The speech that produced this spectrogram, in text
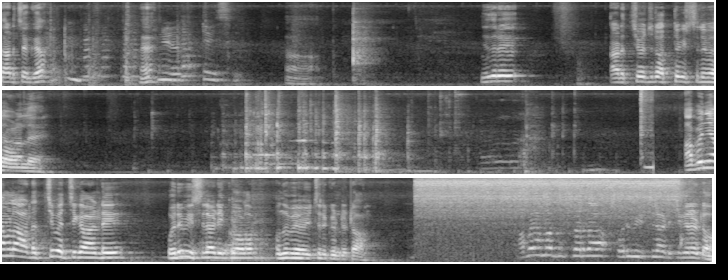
തടച്ചേക്ക ആ. ഇതൊരു അടച്ചു വെച്ചിട്ട് ഒറ്റ വിസിൽ വേണമല്ലേ അപ്പം നമ്മൾ അടച്ച് വെച്ച് കാണ്ട് ഒരു വിസിലടിക്കോളം ഒന്ന് വേവിച്ചെടുക്കുന്നുണ്ട് കേട്ടോ അപ്പം നമ്മൾ കുക്കറിൽ ഒരു വിസിലടിച്ചിങ്ങനെ കേട്ടോ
